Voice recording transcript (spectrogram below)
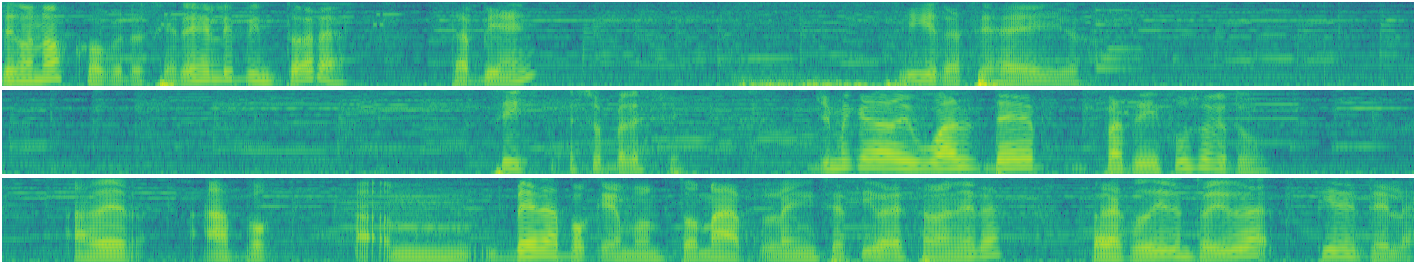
te conozco, pero si eres el Pintora, ¿estás bien? Sí, gracias a ellos. Sí, eso parece. Yo me he quedado igual de patidifuso que tú. A ver, a mm, ver a Pokémon tomar la iniciativa de esa manera para acudir en tu ayuda tiene tela.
